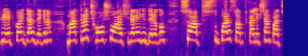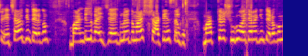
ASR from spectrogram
ক্রিয়েট করে। জাস্ট দেখে না মাত্র ছশো আশি টাকায় কিন্তু এরকম সফট সুপার সফট কালেকশন পাচ্ছ। এছাড়াও কিন্তু এরকম বান্ডেল ওয়াইজ যেগুলো তোমার শার্টিন সিল্ক মাত্র শুরু হয়ে যাবে কিন্তু এরকম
